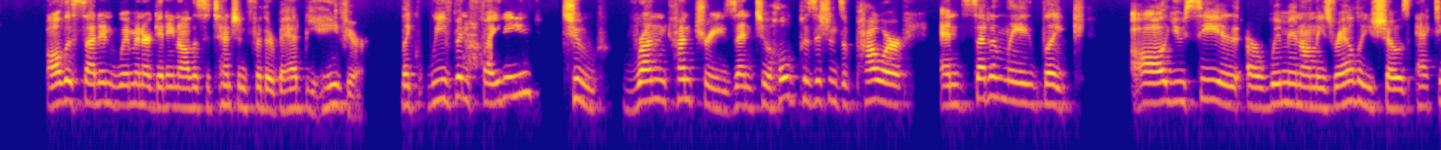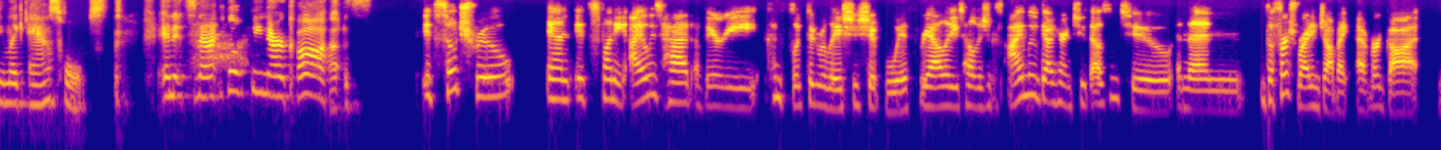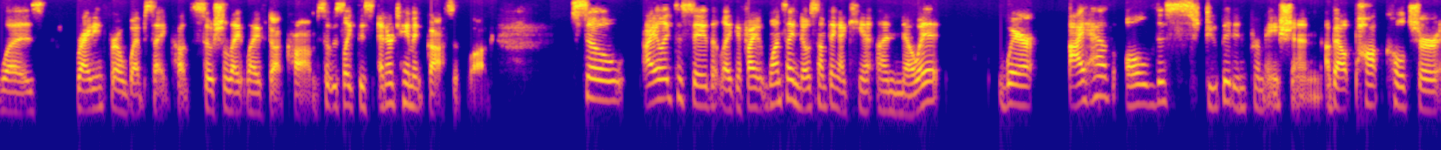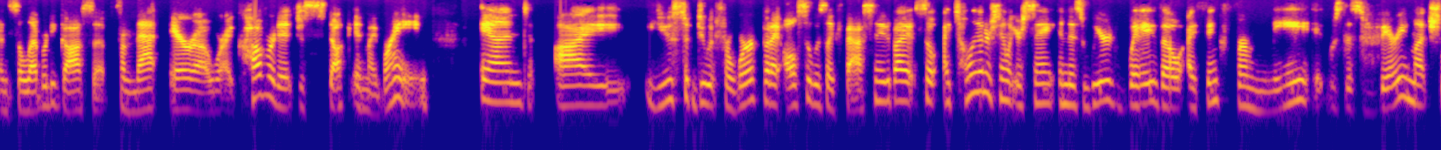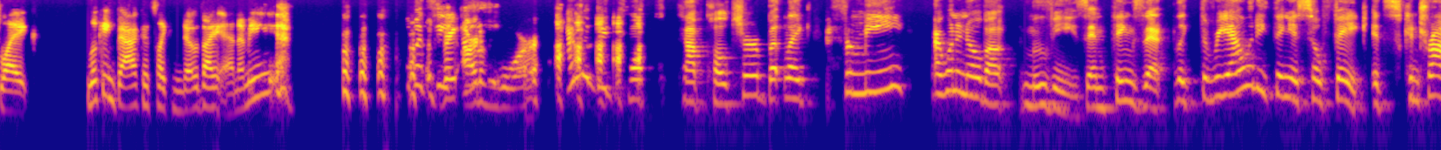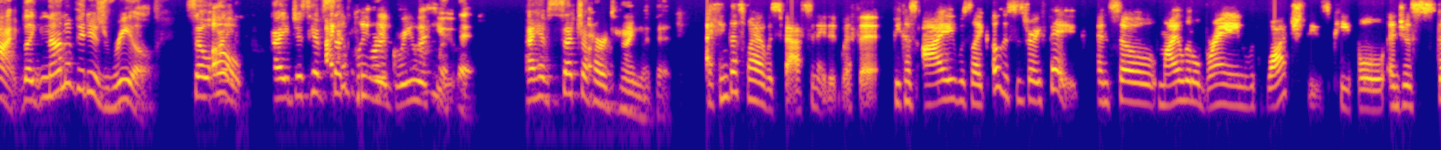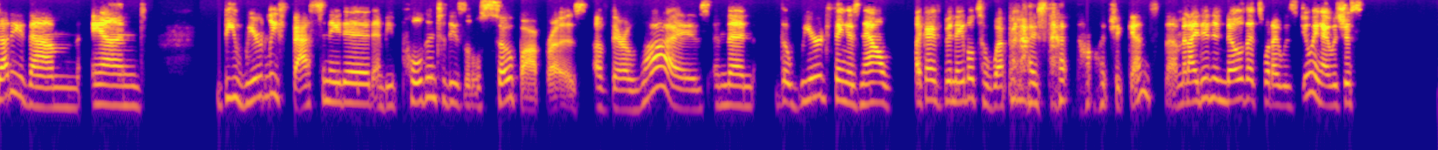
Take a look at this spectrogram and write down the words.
all of a sudden women are getting all this attention for their bad behavior. Like we've been fighting to run countries and to hold positions of power. And suddenly, like, all you see are women on these reality shows acting like assholes. and it's not helping our cause. it's so true and it's funny i always had a very conflicted relationship with reality television because i moved out here in 2002 and then the first writing job i ever got was writing for a website called socialitelife.com so it was like this entertainment gossip blog so i like to say that like if i once i know something i can't unknow it where i have all this stupid information about pop culture and celebrity gossip from that era where i covered it just stuck in my brain and I used to do it for work, but I also was like fascinated by it. So I totally understand what you're saying in this weird way, though. I think for me, it was this very much like looking back, it's like know thy enemy. But it's see, very art I- of war. I'm a big pop, pop culture, but like for me, I want to know about movies and things that like the reality thing is so fake. It's contrived. Like none of it is real. So Oh, I, I just have I such a completely agree with you. it. I have such a hard time with it. I think that's why I was fascinated with it because I was like, oh, this is very fake. And so my little brain would watch these people and just study them and be weirdly fascinated and be pulled into these little soap operas of their lives. And then the weird thing is now, like, I've been able to weaponize that knowledge against them. And I didn't know that's what I was doing. I was just,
